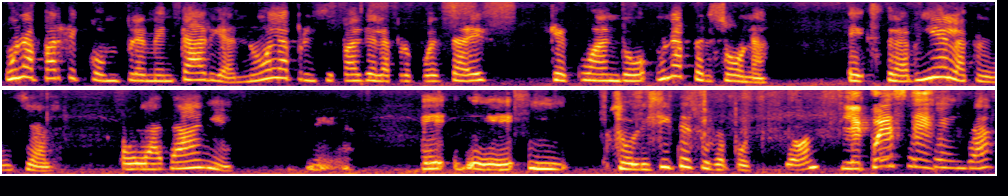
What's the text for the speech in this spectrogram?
una parte complementaria, no la principal de la propuesta, es que cuando una persona extravíe la credencial o la dañe eh, eh, y solicite su reposición, Le cueste. tenga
